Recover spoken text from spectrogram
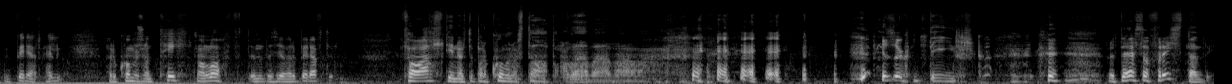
það byrjar, helg, það eru komið svona teikn á loft um sé að fara að byrja aftur þá allt í nöftu bara komin á stað bara. eins og eitthvað dýr sko. þetta er svo freistandi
